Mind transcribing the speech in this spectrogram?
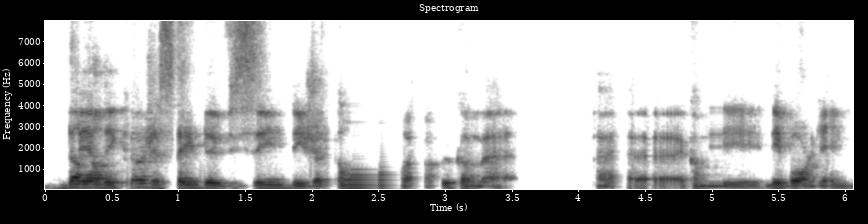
Dans des cas, j'essaie de viser des jetons un peu comme euh, comme des, board games.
